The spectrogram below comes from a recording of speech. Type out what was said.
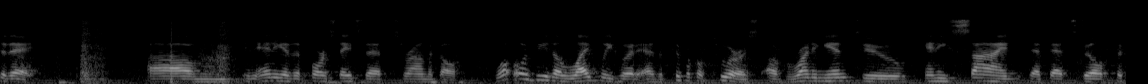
today, um, in any of the four states that surround the Gulf, what would be the likelihood as a typical tourist of running into any sign that that spill took,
